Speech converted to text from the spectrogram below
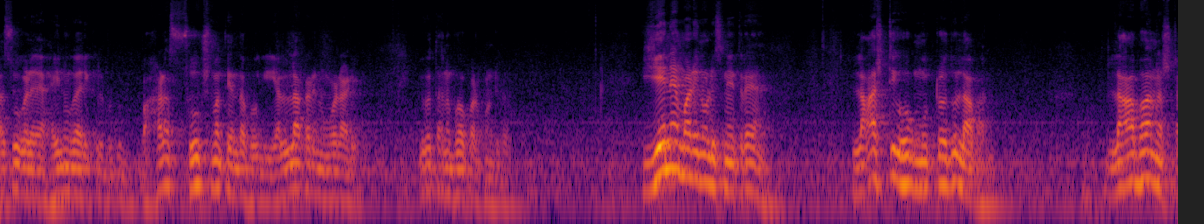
ಹಸುಗಳ ಹೈನುಗಾರಿಕೆ ಬಗ್ಗೆ ಬಹಳ ಸೂಕ್ಷ್ಮತೆಯಿಂದ ಹೋಗಿ ಎಲ್ಲ ಕಡೆ ಓಡಾಡಿ ಇವತ್ತು ಅನುಭವ ಪಡ್ಕೊಂಡಿರೋದು. ಏನೇ ಮಾಡಿ ನೋಡಿ ಸ್ನೇಹಿತರೆ, ಲಾಸ್ಟಿಗೆ ಹೋಗಿ ಮುಟ್ಟೋದು ಲಾಭ. ಲಾಭ ನಷ್ಟ.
